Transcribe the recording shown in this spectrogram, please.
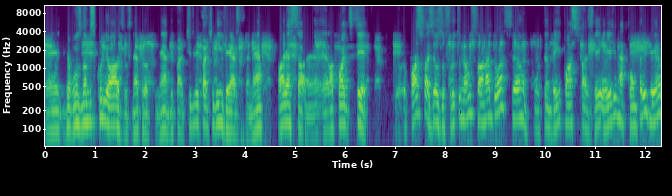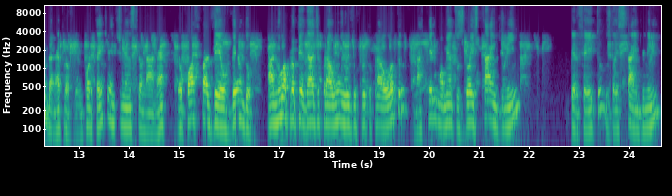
é, de alguns nomes curiosos, né, prof? Né, bipartida e bipartida inversa, né? Olha só, é, ela pode ser eu posso fazer usufruto não só na doação, eu também posso fazer ele na compra e venda, né, prof? É importante a gente mencionar, né? Eu posso fazer, eu vendo a nua propriedade para um e o usufruto para outro, naquele momento os dois saem de mim, perfeito, os dois saem de mim,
